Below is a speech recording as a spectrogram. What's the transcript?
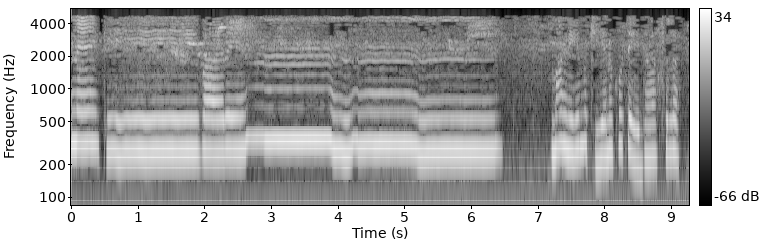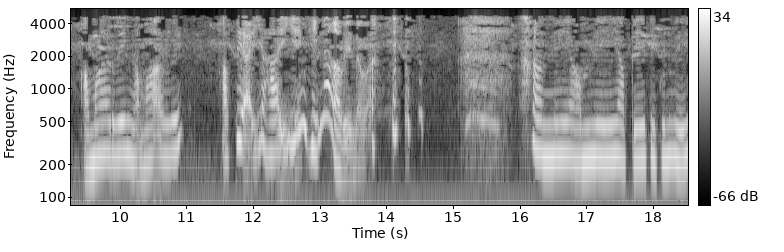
නැගීවරින් මං එහෙම කියනකොට ඒ දවස්වල අමාරුවෙන් අමාරුවේ අපේ අයියා හයියෙන් hina වෙනවා. අනේ අම්මේ අපේ තිබුණු මේ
